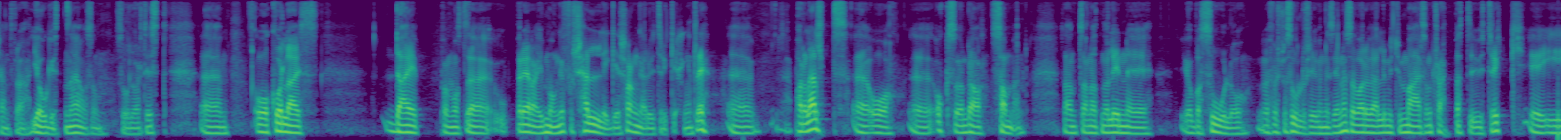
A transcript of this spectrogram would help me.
kjent fra Yo-guttene og som soloartist. Eh, og hvordan de på en måte opererer i mange forskjellige sjangeruttrykk, egentlig. Eh, parallelt, eh, og eh, også da sammen. Sånn at når Linni jobba solo, med første soloskivene sine, så var det veldig mye mer sånn trappete uttrykk i,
